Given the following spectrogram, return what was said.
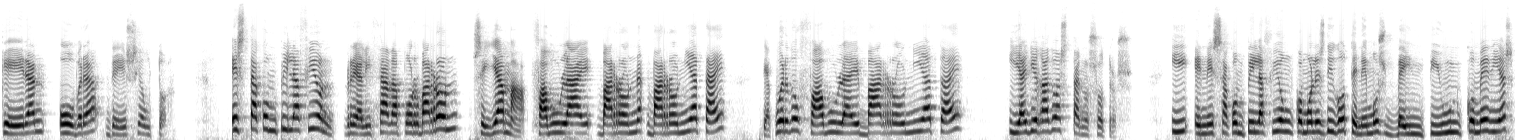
que eran obra de ese autor. Esta compilación realizada por Barrón se llama Fabulae Barroniatae, ¿de acuerdo? Fabulae Barroniatae, y ha llegado hasta nosotros. Y en esa compilación, como les digo, tenemos 21 comedias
